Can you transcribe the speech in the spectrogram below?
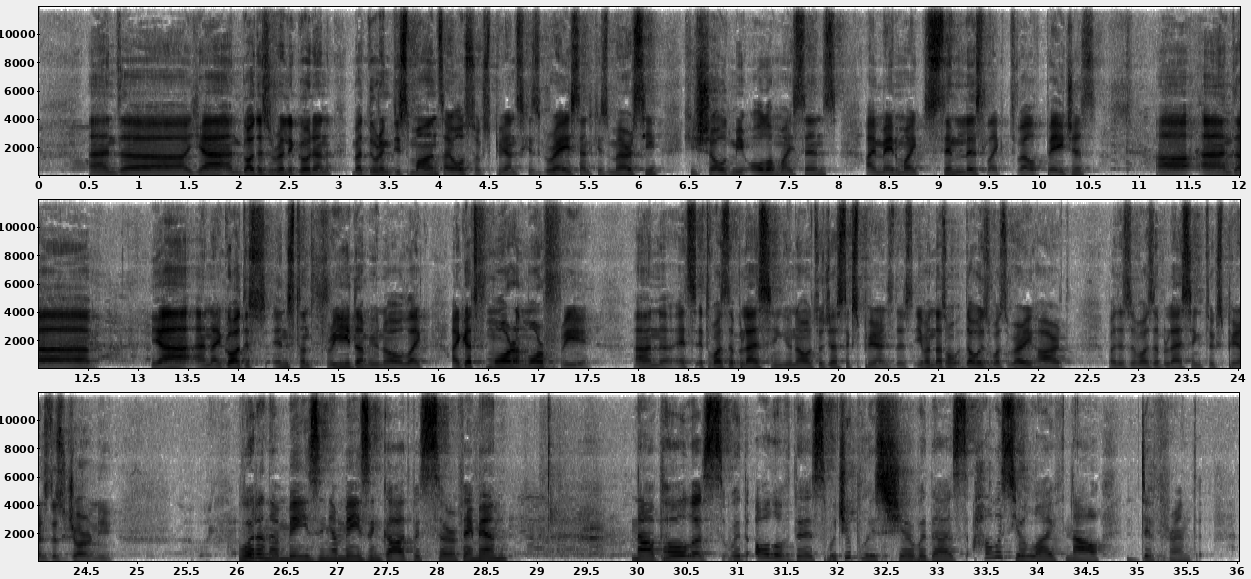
And uh, yeah, and God is really good. And but during these months, I also experienced His grace and His mercy. He showed me all of my sins. I made my sin list like 12 pages, uh, and uh, yeah, and I got this instant freedom. You know, like I get more and more free, and uh, it's it was a blessing. You know, to just experience this. Even though though it was very hard, but it was a blessing to experience this journey. what an amazing amazing god we serve amen now paulus with all of this would you please share with us how is your life now different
